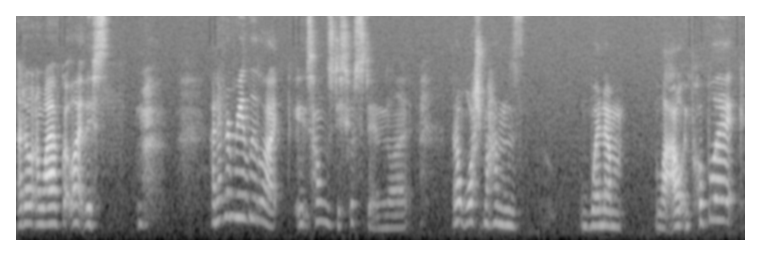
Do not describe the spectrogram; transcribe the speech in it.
I don't know why I've got like this I never really like, it sounds disgusting, like, I don't wash my hands when I'm like out in public.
